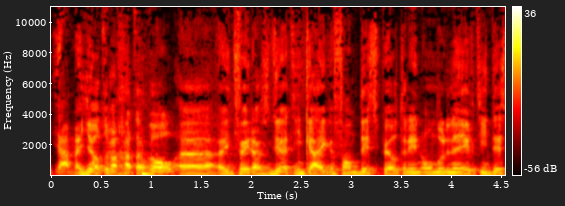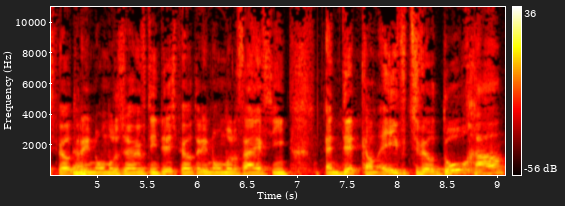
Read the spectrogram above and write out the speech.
ja, maar Jeltema gaat dan wel eh, in 2013 kijken van dit speelt erin onder de 19, dit speelt erin onder de 17, dit speelt erin onder de 15. En dit kan eventueel doorgaan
